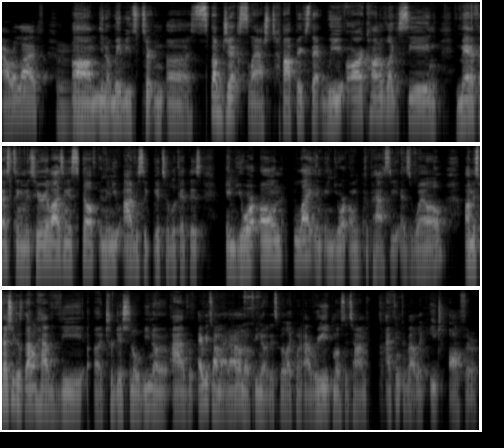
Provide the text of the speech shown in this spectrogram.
our life? mm, um, you know, maybe certain uh, subjects slash topics that we are kind of like seeing manifesting and materializing itself, and then you obviously get to look at this in your own light and in your own capacity as well. Um, especially because I don't have the uh, traditional, you know, I've every time I, I don't know if you know this, but like when I read most of the time, I think about like each author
